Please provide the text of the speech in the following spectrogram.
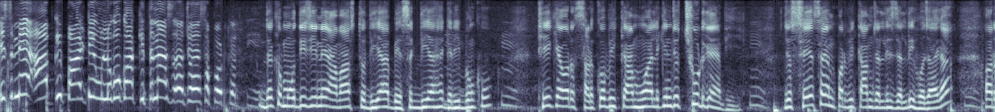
इसमें आपकी पार्टी उन लोगों का कितना जो है सपोर्ट करती है? देखो मोदी जी ने आवाज़ तो दिया है बेशक दिया है गरीबों को। ठीक है और सड़कों भी काम हुआ लेकिन जो छूट गए अभी जो शेष है उन पर भी काम जल्दी से जल्दी हो जाएगा। और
